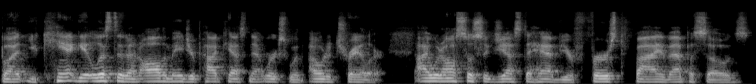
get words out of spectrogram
but you can't get listed on all the major podcast networks without a trailer. I would also suggest to have your first five episodes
